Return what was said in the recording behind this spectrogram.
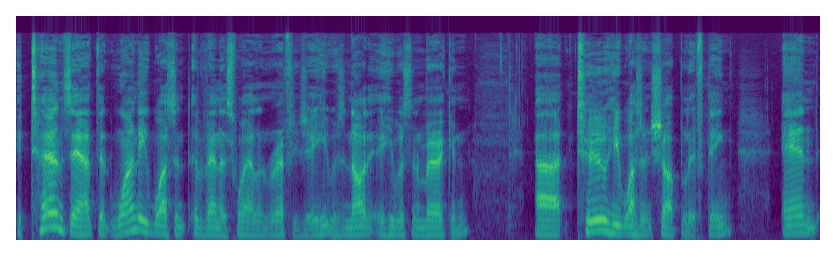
It turns out that one, he wasn't a Venezuelan refugee; he was not. He was an American. Uh, two, he wasn't shoplifting, and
